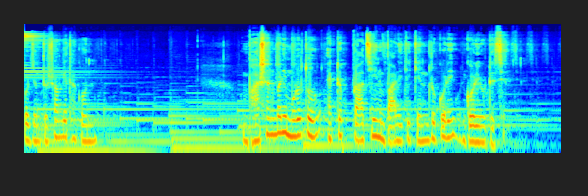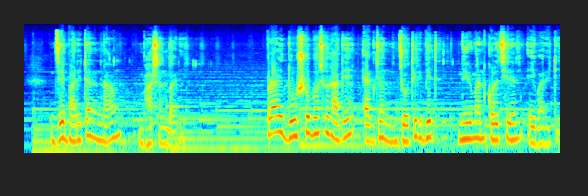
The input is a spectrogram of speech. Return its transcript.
পর্যন্ত সঙ্গে থাকুন। ভাসানবাড়ি মূলত একটা প্রাচীন বাড়িকে কেন্দ্র করে গড়ে উঠেছে, যে বাড়িটার নাম ভাসানবাড়ি। প্রায় দুশো বছর আগে একজন জ্যোতির্বিদ নির্মাণ করেছিলেন এই বাড়িটি।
